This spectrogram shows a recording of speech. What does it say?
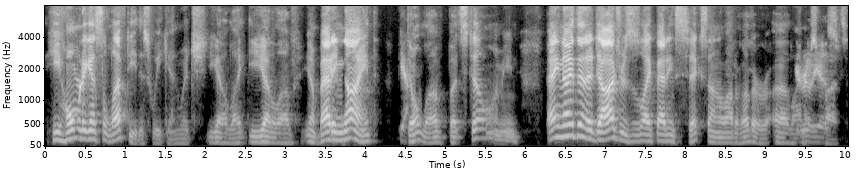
he homered against the lefty this weekend, which you gotta like, you gotta love. You know, batting ninth, yeah. don't love, but still, I mean, Batting ninth in the Dodgers is like batting six on a lot of other uh, lineup really spots. Is.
